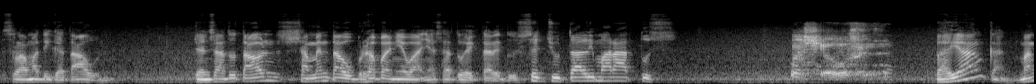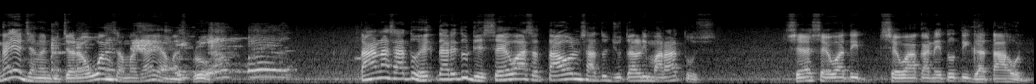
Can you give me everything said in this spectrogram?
selama tiga tahun dan satu tahun Samen tahu berapa nyewanya satu hektar itu? Sejuta lima ratus. Masya Allah. Bayangkan, makanya jangan bicara uang sama saya mas bro. Tanah satu hektar itu disewa setahun satu juta lima ratus. Saya sewa sewakan itu tiga tahun.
